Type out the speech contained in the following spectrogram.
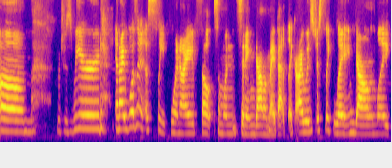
um which was weird. And I wasn't asleep when I felt someone sitting down on my bed. Like I was just like laying down, like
